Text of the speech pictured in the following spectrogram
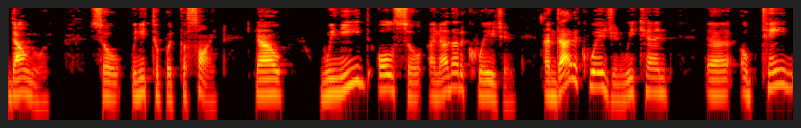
downward. So we need to put the sign. Now we need also another equation and that equation we can uh, obtain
